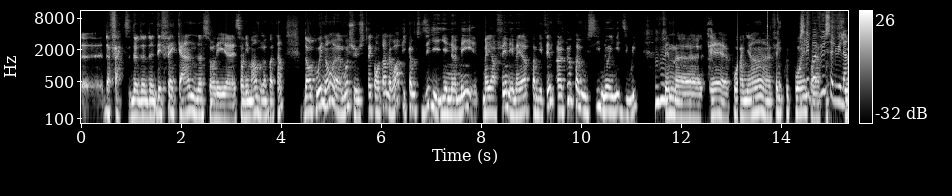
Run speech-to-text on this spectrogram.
de fact, de, de, d'effet Cannes là, sur les sur les membres votants. Donc oui, non, moi je, suis très content de le voir. Puis comme tu dis, il, est nommé meilleur film et meilleur premier film, un peu comme aussi Noémie dit oui, mm-hmm. film très poignant, un film coup de poing. Je l'ai pas vu celui-là.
